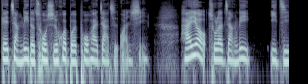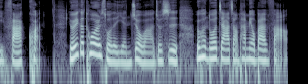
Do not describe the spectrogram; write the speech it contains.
给奖励的措施会不会破坏价值关系？还有，除了奖励以及罚款，有一个托儿所的研究啊，就是有很多家长他没有办法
